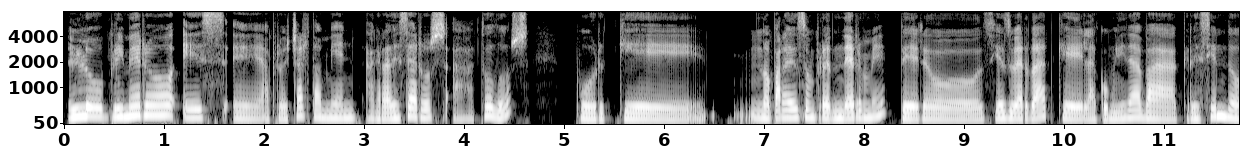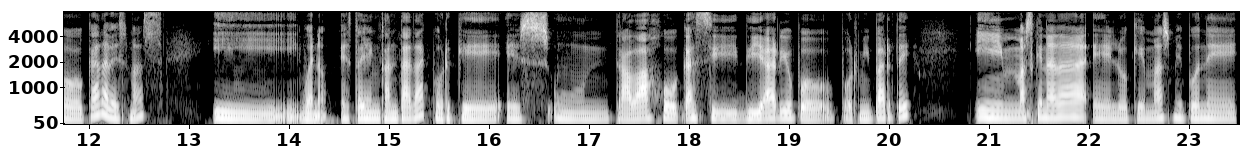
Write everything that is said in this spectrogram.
Lo primero es eh, aprovechar también agradeceros a todos porque no para de sorprenderme, pero sí es verdad que la comunidad va creciendo cada vez más. Y bueno, estoy encantada porque es un trabajo casi diario por, mi parte. Y más que nada eh, lo que más me pone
